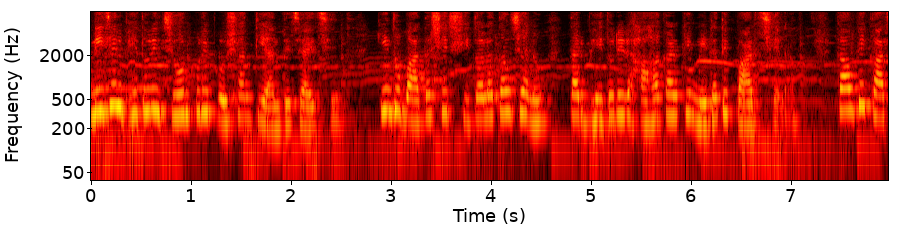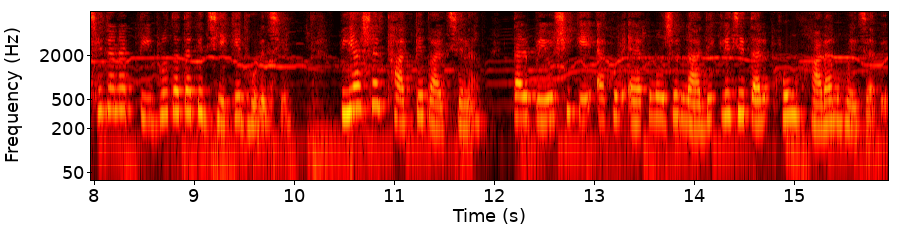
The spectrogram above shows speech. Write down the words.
নিজের ভেতরে জোর করে প্রশান্তি আনতে চাইছে। কিন্তু বাতাসের শীতলতাও যেন তার ভেতরের হাহাকারকে মেটাতে পারছে না। কাউকে কাছে টানার তীব্রতা তাকে ঝেঁকে ধরেছে। পিয়াস আর থাকতে পারছে না। তার প্রেয়সীকে এখন এক নজর না দেখলে যে তার ঘুম হারাম হয়ে যাবে।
